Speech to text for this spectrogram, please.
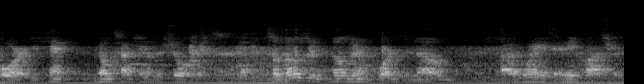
or you can't, no touching on the shoulders. So those are, those are important to know uh, going into any classroom.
